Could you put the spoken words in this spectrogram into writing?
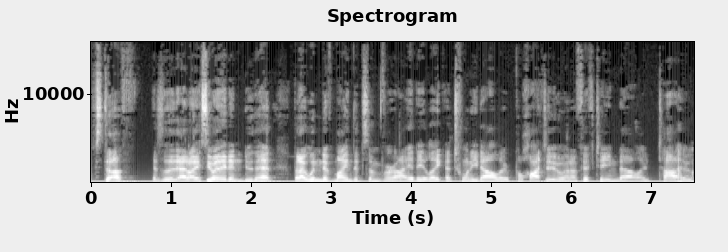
stuff. And So I I see why they didn't do that, but I wouldn't have minded some variety like a $20 Pohatu and a $15 Tahu.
